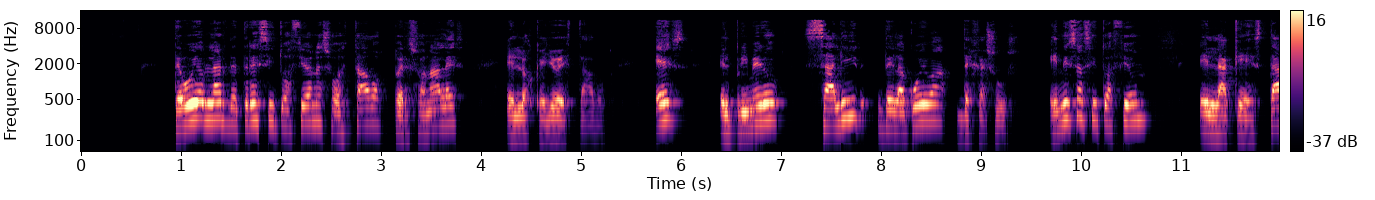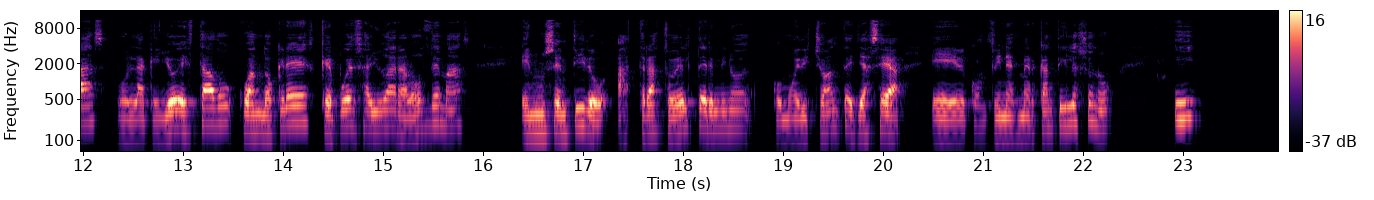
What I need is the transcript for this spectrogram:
Te voy a hablar de tres situaciones o estados personales en los que yo he estado. Es el primero, salir de la cueva de Jesús en esa situación en la que estás o en la que yo he estado cuando crees que puedes ayudar a los demás en un sentido abstracto del término, como he dicho antes, ya sea eh, con fines mercantiles o no, y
